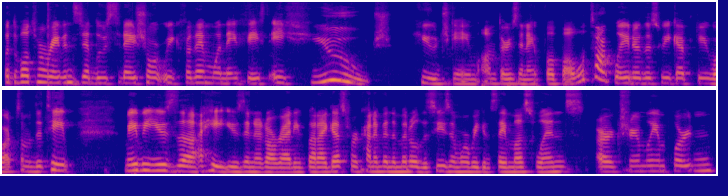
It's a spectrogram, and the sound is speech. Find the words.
But the Baltimore Ravens did lose today, short week for them when they faced a huge, huge game on Thursday Night Football. We'll talk later this week after you watch some of the tape maybe use the I hate using it already, but I guess we're kind of in the middle of the season where we can say must wins are extremely important.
